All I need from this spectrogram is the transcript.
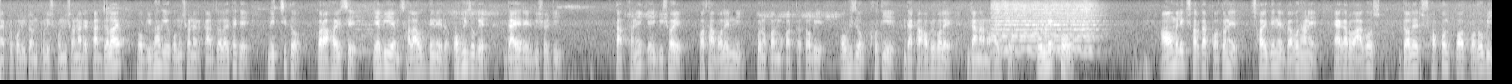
মেট্রোপলিটন পুলিশ কমিশনারের কার্যালয় ও বিভাগীয় কমিশনের কার্যালয় থেকে নিশ্চিত করা হয়েছে এবিএম সালাউদ্দিনের অভিযোগের দায়েরের বিষয়টি। তাৎক্ষণিক এই বিষয়ে কথা বলেননি কোনো কর্মকর্তা, তবে অভিযোগ খতিয়ে দেখা হবে বলে জানানো হয়েছে। উল্লেখ্য, আওয়ামী লীগ সরকার পতনের ছয় দিনের ব্যবধানে এগারো আগস্ট দলের সকল পদ পদবি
